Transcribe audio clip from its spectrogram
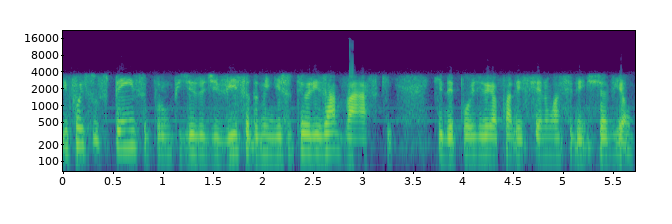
e foi suspenso por um pedido de vista do ministro Teori Zavascki, que depois veio a falecer num acidente de avião.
